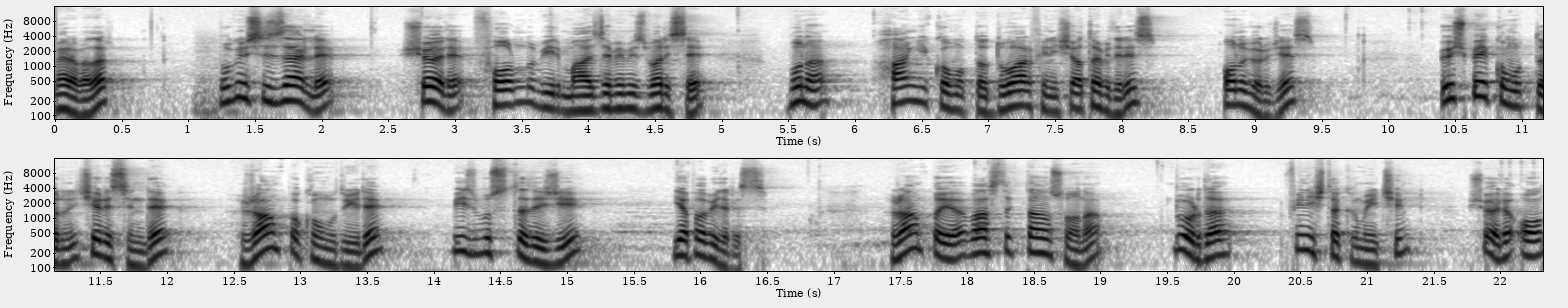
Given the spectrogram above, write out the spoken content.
Merhabalar. Bugün sizlerle şöyle formlu bir malzememiz var ise buna hangi komutla duvar finişi atabiliriz onu göreceğiz. 3B komutların içerisinde rampa komutu ile biz bu stratejiyi yapabiliriz. Rampaya bastıktan sonra burada finish takımı için şöyle 10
